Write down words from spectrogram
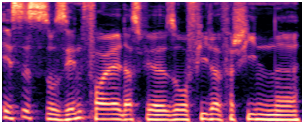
ist es so sinnvoll, dass wir so viele verschiedene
